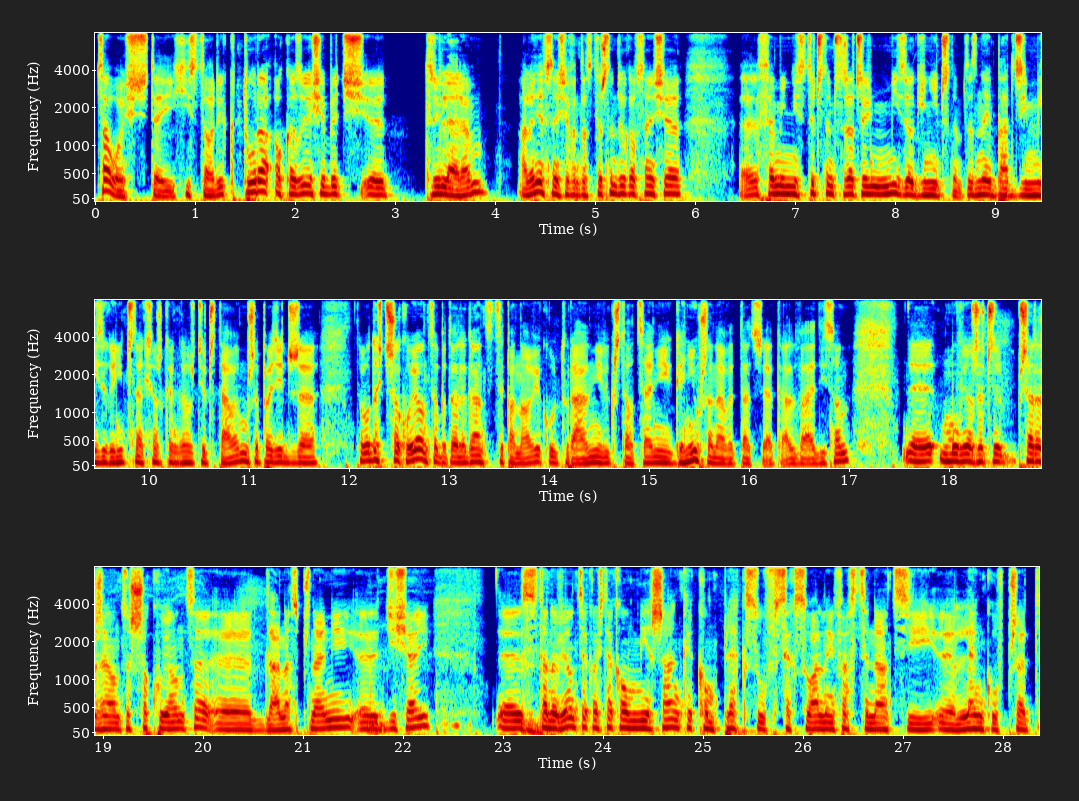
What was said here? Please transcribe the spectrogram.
całość tej historii, która okazuje się być y, thrillerem, ale nie w sensie fantastycznym, tylko w sensie e, feministycznym, czy raczej mizoginicznym. To jest najbardziej mizoginiczna książka, jaką w życiu czytałem. Muszę powiedzieć, że to było dość szokujące, bo to eleganccy panowie, kulturalni, wykształceni, geniusze nawet tacy jak Alva Edison, e, mówią rzeczy przerażające, szokujące, e, dla nas przynajmniej dzisiaj, stanowiące jakąś taką mieszankę kompleksów seksualnej fascynacji, lęków przed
